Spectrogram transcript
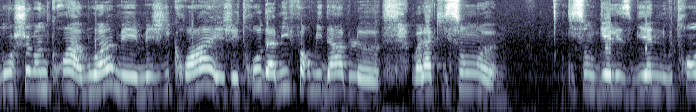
mon chemin de croix à moi, mais, mais j'y crois, et j'ai trop d'amis formidables voilà, qui sont... qui sont gays, lesbiennes ou trans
